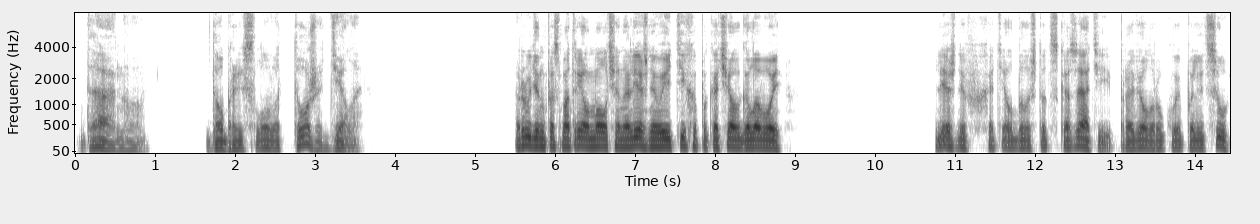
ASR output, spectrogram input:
Да, но доброе слово тоже дело. Рудин посмотрел молча на Лежнева и тихо покачал головой. Лежнев хотел было что-то сказать и провел рукой по лицу.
